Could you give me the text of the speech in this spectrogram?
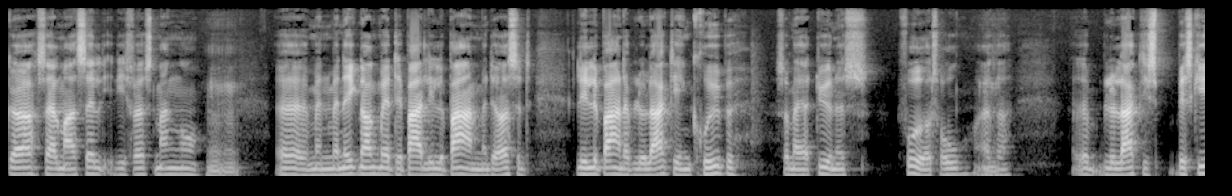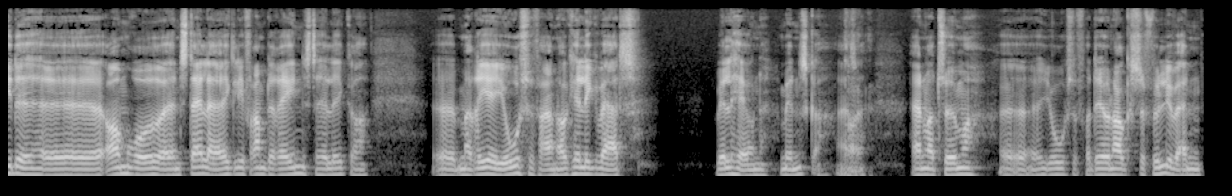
gøre særlig meget selv i de første mange år. Mm. Øh, men, men ikke nok med, at det er bare et lille barn, men det er også et lille barn, der blev lagt i en krybe, som er dyrenes fodertro. Mm. Altså, det blev lagt i beskidte øh, områder, en stald er ikke ligefrem det reneste heller ikke, og øh, Maria og Josef har nok heller ikke været velhavende mennesker. Altså, Nej. han var tømmer, øh, Josef, og det er jo nok selvfølgelig været en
